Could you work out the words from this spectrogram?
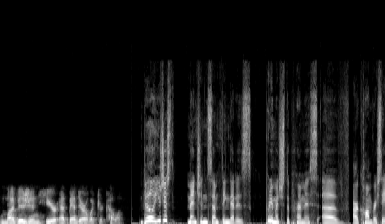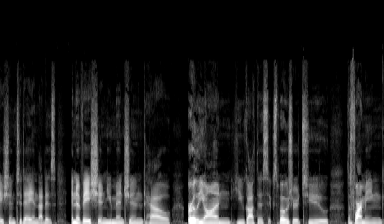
my vision here at Bandera Electric Co-op. Bill, you just mentioned something that is pretty much the premise of our conversation today, and that is innovation. You mentioned how early on you got this exposure to the farming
